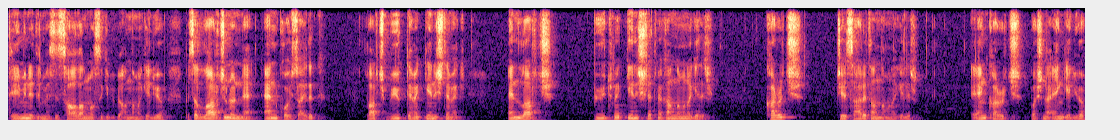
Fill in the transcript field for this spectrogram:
temin edilmesi, sağlanması gibi bir anlama geliyor. Mesela large'ın önüne en koysaydık, large büyük demek, geniş demek. Enlarge büyütmek, genişletmek anlamına gelir. Courage cesaret anlamına gelir. Encourage başına en geliyor.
